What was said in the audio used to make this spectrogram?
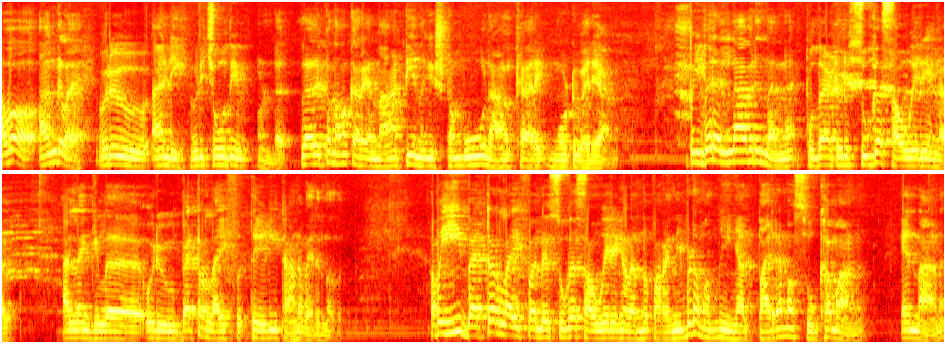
അപ്പോൾ അങ്കിളെ ഒരു ആന്റി ഒരു ചോദ്യം ഉണ്ട്. അതായത് ഇപ്പോൾ നമുക്കറിയാം നാട്ടിൽ നിന്നൊക്കെ ഇഷ്ടംപോലെ ആൾക്കാർ ഇങ്ങോട്ട് വരികയാണ്. അപ്പോൾ ഇവരെല്ലാവരും തന്നെ പുതുതായിട്ടൊരു സുഖ സൗകര്യങ്ങൾ അല്ലെങ്കിൽ ഒരു ബെറ്റർ ലൈഫ് തേടിയിട്ടാണ് വരുന്നത്. അപ്പോൾ ഈ ബെറ്റർ ലൈഫ് അല്ലെ സുഖ സൗകര്യങ്ങൾ എന്ന് പറയുന്നത് ഇവിടെ വന്നു കഴിഞ്ഞാൽ പരമസുഖമാണ് എന്നാണ്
